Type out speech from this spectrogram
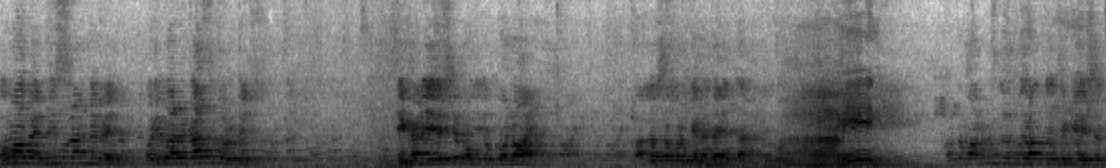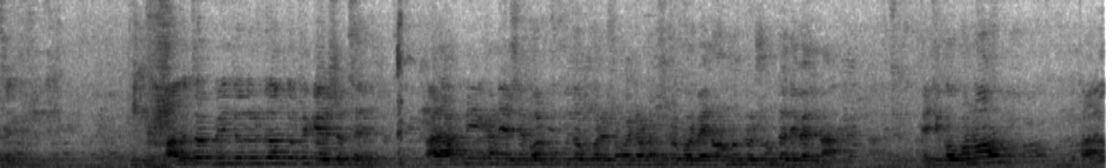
ঘুমাবেন বিশ্রাম নেবেন পরিবারের কাজ করবেন এখানে এসে বক্তব্য নয়। আল্লাহ সকলকে হেদায়েত দান করুন। কত মানুষ দূর দূরান্ত থেকে এসেছেন। আলোচক বৃন্দ দূর দূরান্ত থেকে এসেছেন। আর আপনি এখানে এসে গল্প গুজব করে সময়টা নষ্ট করবেন অন্য কেউ শুনতে দেবেন না। এটি কখনো ভালো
